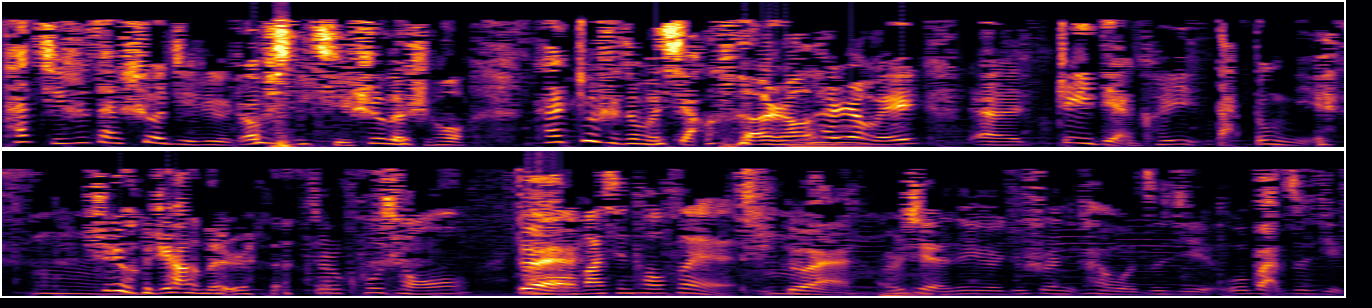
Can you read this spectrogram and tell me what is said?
他其实，在设计这个招聘启事的时候，他就是这么想的。然后他认为，呃，这一点可以打动你，嗯，是有这样的人，就是哭穷，对，挖心掏肺，对，而且那个就说，你看我自己，我把自己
